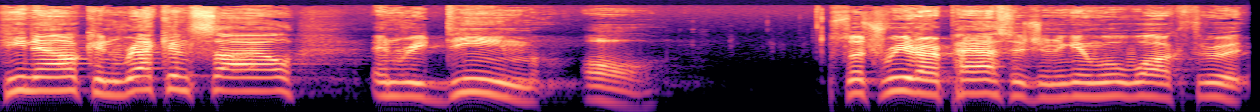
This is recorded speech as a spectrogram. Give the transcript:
he now can reconcile and redeem all. So let's read our passage, and again, we'll walk through it.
